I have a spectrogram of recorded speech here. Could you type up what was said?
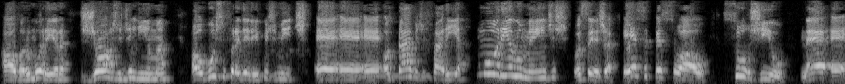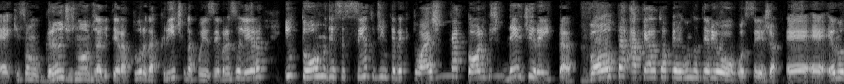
Álvaro Moreira, Jorge de Lima, Augusto Frederico Smith, é, é, é, Otávio de Faria, Murilo Mendes, ou seja, esse pessoal surgiu, né, é, é, que são grandes nomes da literatura, da crítica, da poesia brasileira, em torno desse centro de intelectuais católicos de direita. Volta àquela tua pergunta anterior, ou seja, é, é, eu, não,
